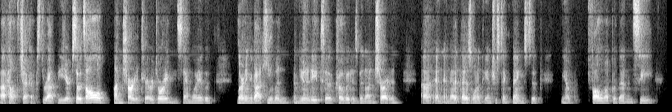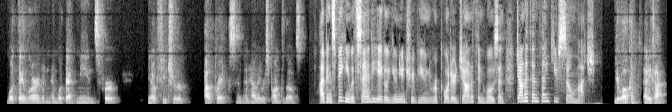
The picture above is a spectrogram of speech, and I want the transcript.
uh, health checkups throughout the year. So it's all uncharted territory in the same way that learning about human immunity to COVID has been uncharted. Uh, and and that, that is one of the interesting things to, you know, follow up with them and see what they learn and, and what that means for, you know, future outbreaks and, and how they respond to those. I've been speaking with San Diego Union Tribune reporter Jonathan Wosen. Jonathan, thank you so much. You're welcome. Anytime.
